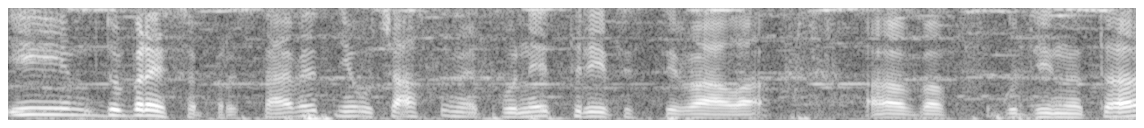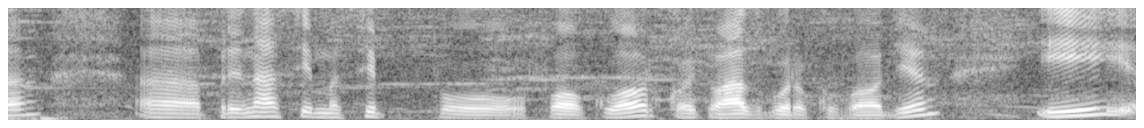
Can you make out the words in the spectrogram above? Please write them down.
и добре се представят. Ние участваме поне три фестивала в годината. При нас има СИП по фолклор, който аз го ръководя и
